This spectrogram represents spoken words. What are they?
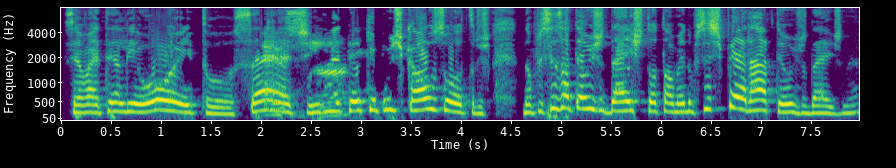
Você vai ter ali 8, 7, e vai ter que buscar os outros. Não precisa ter os 10 totalmente, não precisa esperar ter os 10, né?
